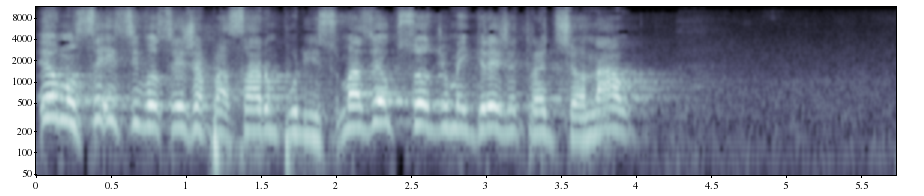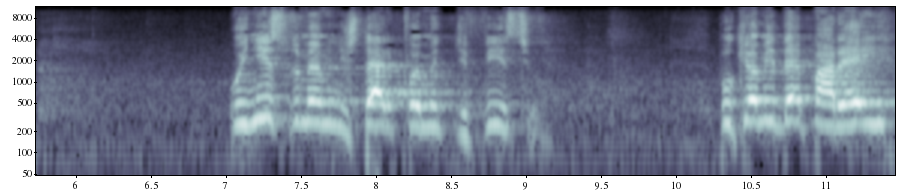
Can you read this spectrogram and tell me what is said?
Eu não sei se vocês já passaram por isso, mas eu que sou de uma igreja tradicional, o início do meu ministério foi muito difícil porque eu me deparei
